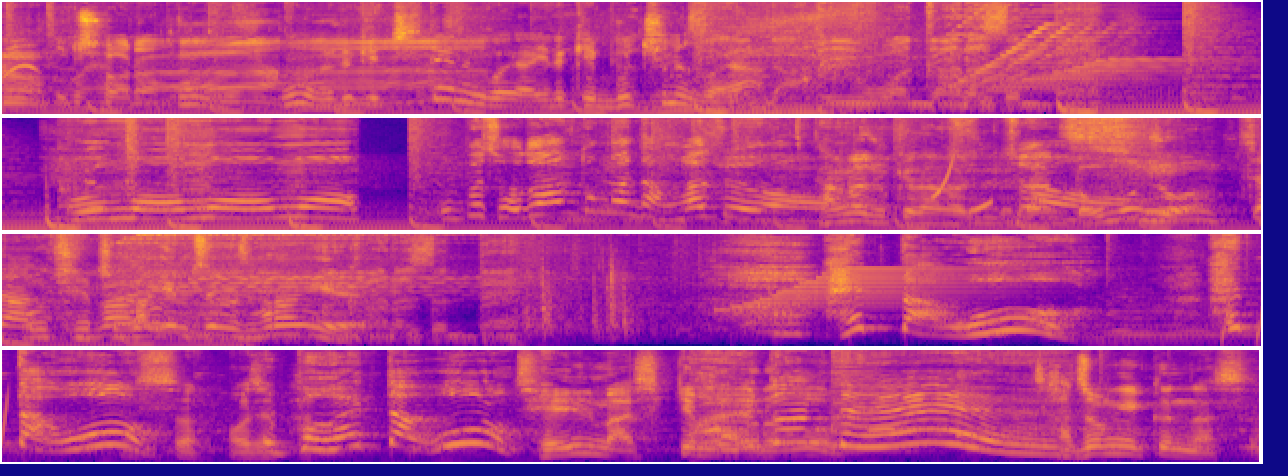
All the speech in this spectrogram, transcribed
응, 붙여라. 응, 이렇게 치대는 거야. 이렇게 묻히는 거야. 어머 어머 어머. 오빠 저도 한 통만 담가줘요. 담가줄게 담가줄게. 진짜. 난 너무 좋아. 진짜 제발. 파김치는 사랑해. 했다고? 했다고? 했어. 어제 오빠가 했다고? 제일 맛있게 말도 안 먹으라고 돼. 자정이 끝났어.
